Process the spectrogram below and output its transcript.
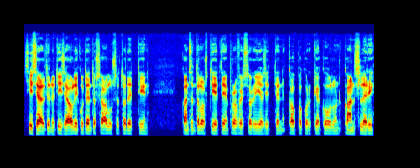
sisältynyt. Isä oli, kuten tuossa alussa todettiin, kansantaloustieteen professori ja sitten kauppakorkeakoulun kansleri.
